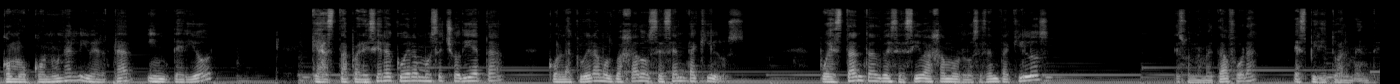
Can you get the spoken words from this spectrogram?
como con una libertad interior que hasta pareciera que hubiéramos hecho dieta con la que hubiéramos bajado 60 kilos. Pues tantas veces si bajamos los 60 kilos, es una metáfora espiritualmente.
